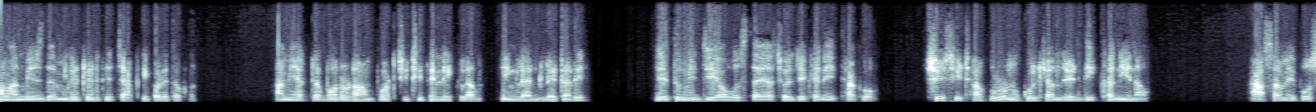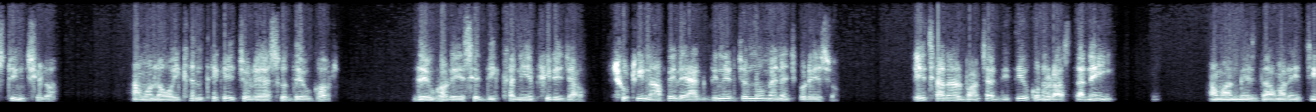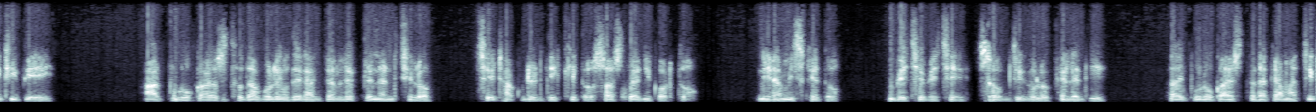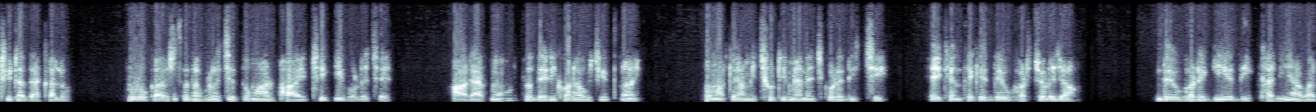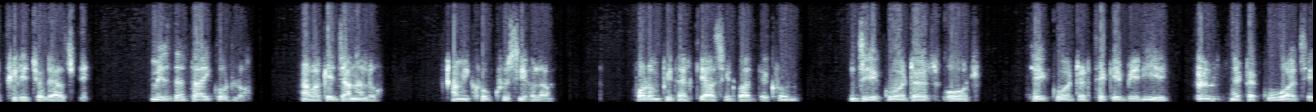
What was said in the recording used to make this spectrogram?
আমার মেজদা মিলিটারিতে চাকরি করে তখন। আমি একটা বড় রামপট চিঠিতে লিখলাম ইংল্যান্ড লেটারে যে, তুমি যে অবস্থায় আছো, যেখানেই থাকো, শ্রী শ্রী ঠাকুর অনুকূল চন্দ্রের দীক্ষা নিয়ে নাও। আসামে পোস্টিং ছিল। আমলা ওইখান থেকেই চলে আসো দেওঘর। দেওঘরে এসে দীক্ষা নিয়ে ফিরে যাও। ছুটি না পেলে একদিনের জন্য ম্যানেজ করে এসো। এছাড়া আর বাঁচার দ্বিতীয় কোনো রাস্তা নেই। আমার মেজদা আমার এই চিঠি পেয়ে আর পুরো কায়স্থদা বলে ওদের একজন লেফটেন্যান্ট ছিল, সে ঠাকুরের দীক্ষিত সস্তায়নি করত। নিরামিষ খেত, বেছে বেছে সবজিগুলো ফেলে দিয়ে। তাই পুরো কায়স্থদাকে আমার চিঠিটা দেখাল। পুরো কায়স্থদা বলেছে, তোমার ভাই ঠিকই বলেছে, আর এক মুহূর্ত দেরি করা উচিত নয়। তোমাকে আমি ছুটি ম্যানেজ করে দিচ্ছি। এইখান থেকে দেওঘর চলে যাও। দেওঘরে গিয়ে দীক্ষা নিয়ে আবার ফিরে চলে আসবে। মেজদা তাই করল। আমাকে জানালো আমি খুব খুশি হলাম। পরম পিতার কি আশীর্বাদ? দেখুন, যে কোয়ার্টার ওর, সেই কোয়ার্টার থেকে বেরিয়ে একটা কুয়ো আছে,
